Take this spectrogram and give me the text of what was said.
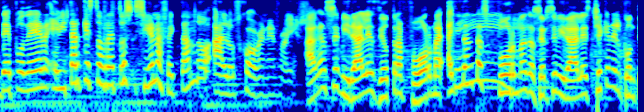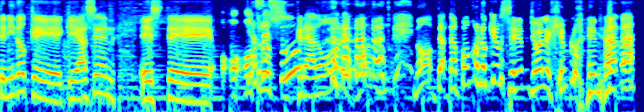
de poder evitar que estos retos sigan afectando a los jóvenes, Roger. Háganse virales de otra forma. Hay Sí. tantas formas de hacerse virales. Chequen el contenido que, que hacen este o- o- ¿Qué otros creadores. No, tampoco no quiero ser yo el ejemplo de nada,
